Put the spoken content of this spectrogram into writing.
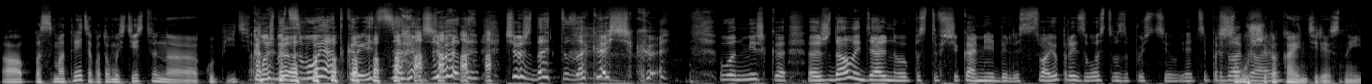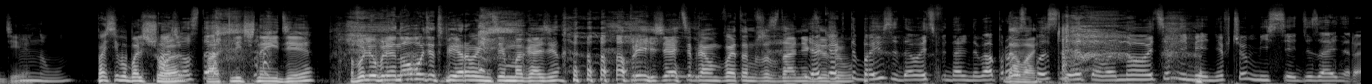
а, посмотреть, а потом, естественно, купить. Может быть, свой открыть? Чего ждать-то заказчика? Вон, Мишка э, ждал идеального поставщика мебели, свое производство запустил. Я тебе предлагаю. Слушай, какая интересная идея. Ну. Спасибо большое. Пожалуйста. Отличная идея. Влюблено будет первый интим-магазин. Приезжайте прямо в этом же здании, Я где живу. Я как-то боюсь задавать финальный вопрос Давай. после этого, но тем не менее, в чем миссия дизайнера?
